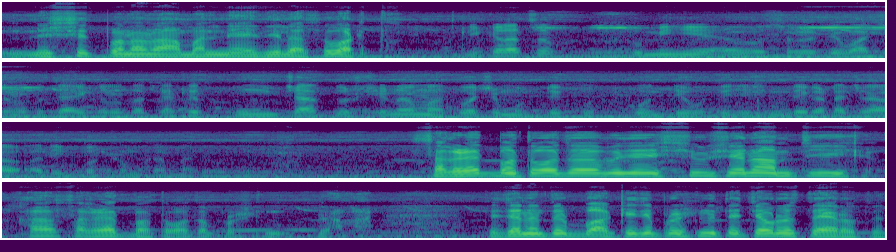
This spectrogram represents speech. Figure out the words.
निश्चितपणानं आम्हाला न्याय दिला असं वाटतं. निकालाचं तुम्ही हे सगळं जे वाचन होतं ते ऐकलं होतं. त्यात तुमच्या दृष्टीनं महत्त्वाचे मुद्दे कोणते होते जे शिंदे गटाच्या अधिक भक्कम करणारे होते? सगळ्यात महत्त्वाचं म्हणजे शिवसेना आमची हा सगळ्यात महत्त्वाचा प्रश्न झाला. त्याच्यानंतर बाकीचे प्रश्न त्याच्यावरच तयार होतात.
